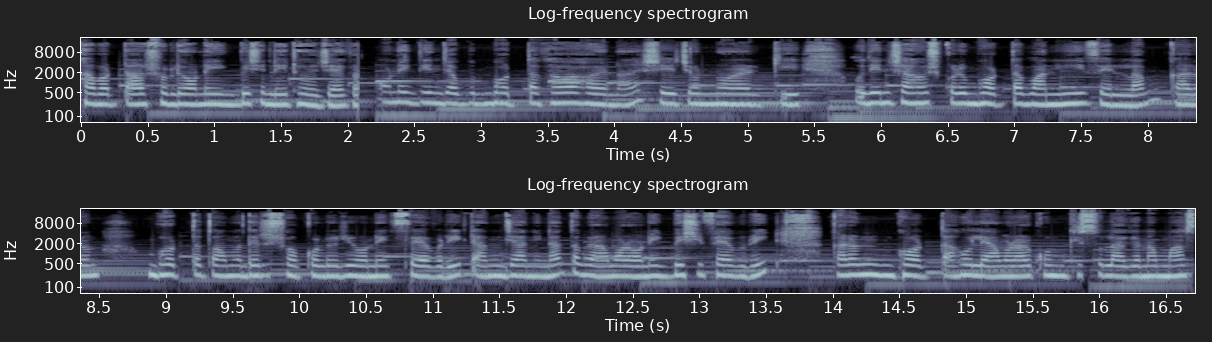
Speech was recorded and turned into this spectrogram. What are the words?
খাবারটা আসলে অনেক বেশি লেট হয়ে যায়। অনেক দিন যাবত ভর্তা খাওয়া হয় না সেই জন্য আর কি ওই দিন সাহস করে ভর্তা বানিয়ে ফেললাম, কারণ ভর্তা তো আমাদের সকলেরই অনেক ফেভারিট আমি জানি না, তবে আমার অনেক বেশি ফেভারিট কারণ ভর্তা হলে আমার আর কোনো কিছু লাগে না, মাছ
